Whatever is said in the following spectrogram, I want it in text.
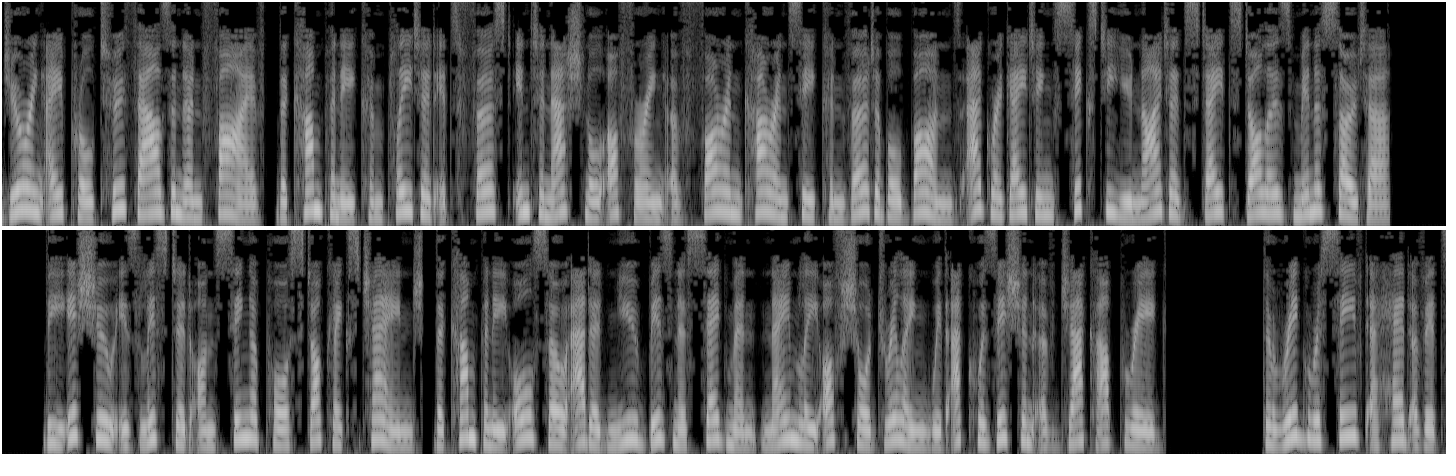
During April 2005, the company completed its first international offering of foreign currency convertible bonds aggregating 60 United States dollars Minnesota. The issue is listed on Singapore Stock Exchange. The company also added new business segment namely offshore drilling with acquisition of jack-up rig. The rig received ahead of its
